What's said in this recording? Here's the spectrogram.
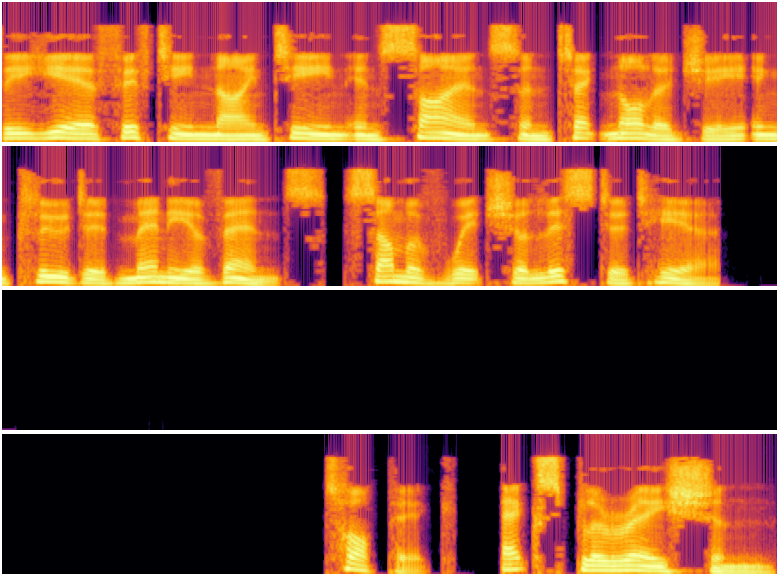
The year 1519 in science and technology included many events, some of which are listed here. Exploration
